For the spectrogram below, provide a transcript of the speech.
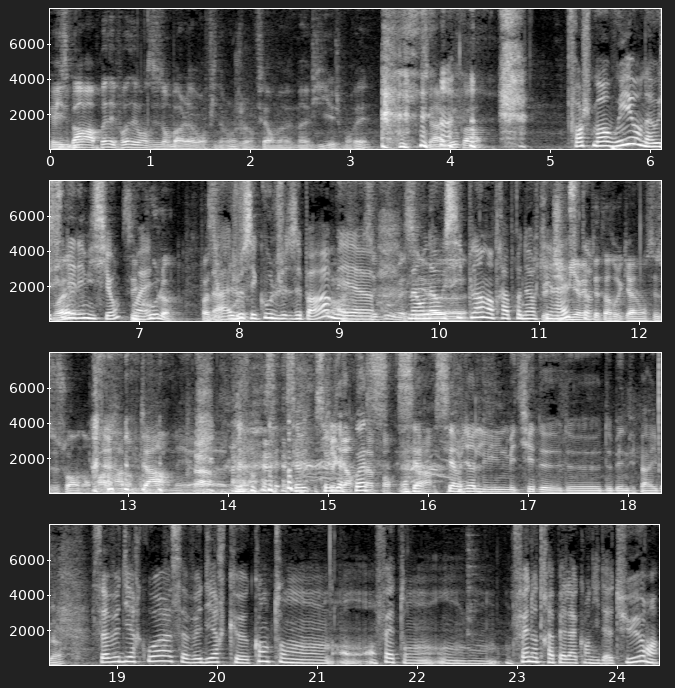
Et ils se barrent après, des fois, en se disant bah là, bon, finalement, je vais faire ma, ma vie et je m'en vais. C'est arrivé ou pas? Franchement, oui, on a aussi Ouais, des démissions. C'est Ouais. cool. Enfin, c'est Bah, cool. Je sais cool, je sais pas, Ah, mais, euh, cool, mais c'est, on a euh, aussi plein d'entrepreneurs qui que Jimmy avait restent. peut-être un truc à annoncer ce soir, on en parlera plus tard, mais euh. Ça, veut- ça veut Je dire quoi ça. Servir les lignes métiers de, de, de BNP Paribas? Ça veut dire quoi? Ça veut dire que quand on, en, en fait, on, on- on fait notre appel à candidature,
